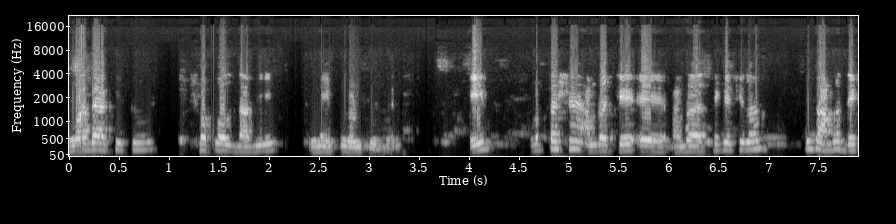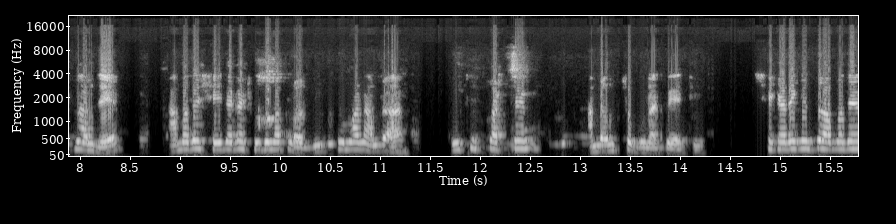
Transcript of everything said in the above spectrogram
ওয়াদা কিছু সকল দাবি উনি পূরণ করবেন। এই প্রত্যাশায় আমরা আমরা থেকেছিলাম, কিন্তু আমরা দেখলাম যে, আমাদের সেই জায়গায় শুধুমাত্র বিদ্যমান আমরা পঁচিশ পার্সেন্ট আমরা উচ্চ বোনাস পেয়েছি। সেখানে কিন্তু আমাদের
